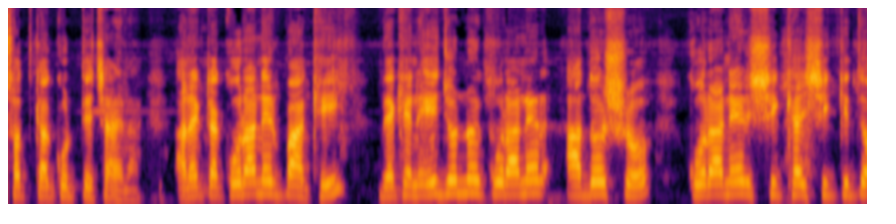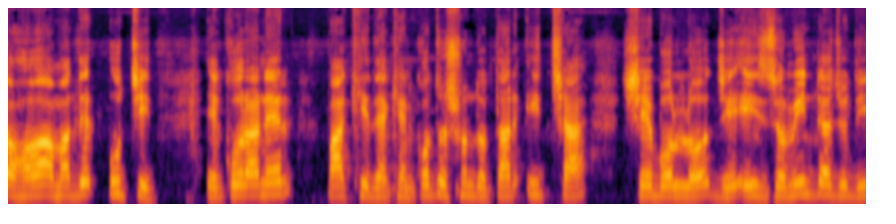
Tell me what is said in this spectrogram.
সৎকা করতে চায় না। আর একটা কোরআনের পাখি, দেখেন, এই জন্যই কোরআনের আদর্শ, কোরআনের শিক্ষায় শিক্ষিত হওয়া আমাদের উচিত। এ কোরআনের পাখি, দেখেন, কত সুন্দর, তার ইচ্ছা, সে বলল যে এই জমিনটা যদি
